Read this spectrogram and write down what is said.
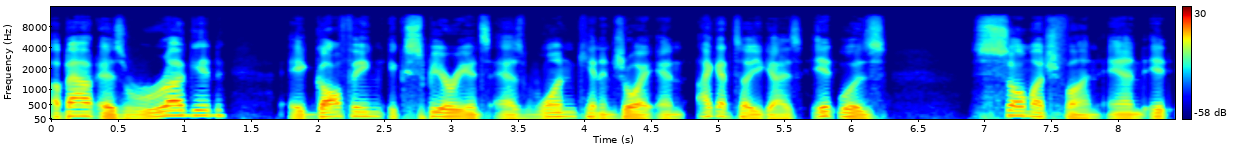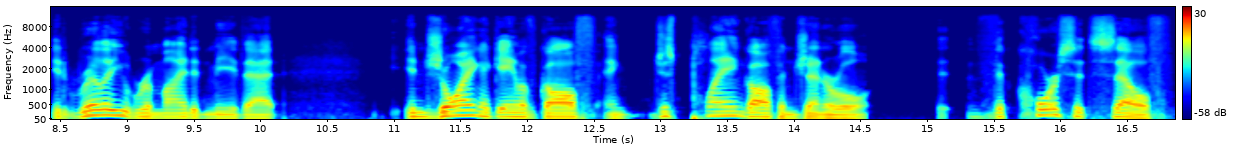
about as rugged a golfing experience as one can enjoy. And I got to tell you guys, it was so much fun. And it, it really reminded me that enjoying a game of golf and just playing golf in general, the course itself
